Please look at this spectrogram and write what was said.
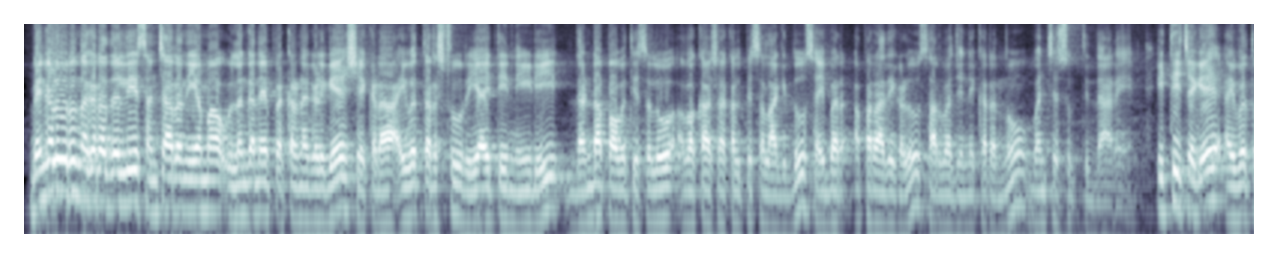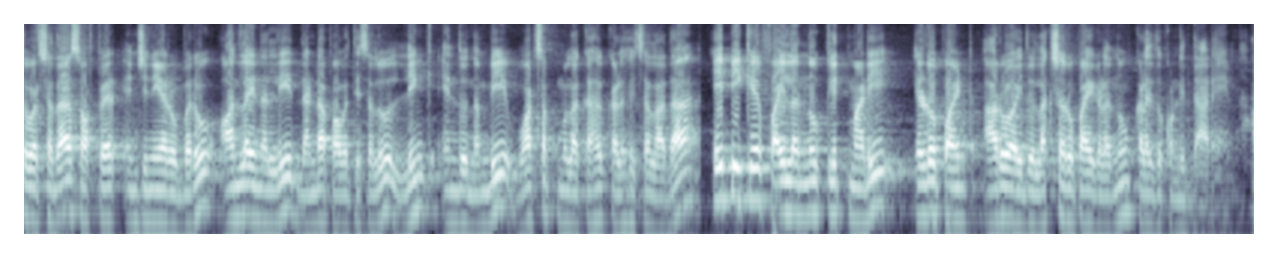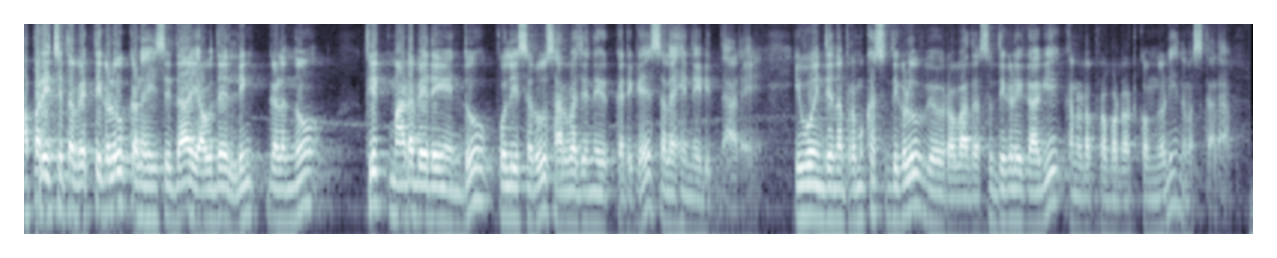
ಬೆಂಗಳೂರು ನಗರದಲ್ಲಿ ಸಂಚಾರ ನಿಯಮ ಉಲ್ಲಂಘನೆ ಪ್ರಕರಣಗಳಿಗೆ ಶೇಕಡ ಐವತ್ತರಷ್ಟು ರಿಯಾಯಿತಿ ನೀಡಿ ದಂಡ ಪಾವತಿಸಲು ಅವಕಾಶ ಕಲ್ಪಿಸಲಾಗಿದ್ದು ಸೈಬರ್ ಅಪರಾಧಿಗಳು ಸಾರ್ವಜನಿಕರನ್ನು ವಂಚಿಸುತ್ತಿದ್ದಾರೆ. ಇತ್ತೀಚೆಗೆ ಐವತ್ತು ವರ್ಷದ ಸಾಫ್ಟ್ವೇರ್ ಎಂಜಿನಿಯರ್ ಒಬ್ಬರು ಆನ್ಲೈನ್ನಲ್ಲಿ ದಂಡ ಪಾವತಿಸಲು ಲಿಂಕ್ ಎಂದು ನಂಬಿ ವಾಟ್ಸಪ್ ಮೂಲಕ ಕಳುಹಿಸಲಾದ ಎಪಿಕೆ ಫೈಲ್ ಅನ್ನು ಕ್ಲಿಕ್ ಮಾಡಿ ಎರಡು ಪಾಯಿಂಟ್ ಆರು ಐದು ಲಕ್ಷ ರೂಪಾಯಿಗಳನ್ನು ಕಳೆದುಕೊಂಡಿದ್ದಾರೆ. ಅಪರಿಚಿತ ವ್ಯಕ್ತಿಗಳು ಕಳುಹಿಸಿದ ಯಾವುದೇ ಲಿಂಕ್ಗಳನ್ನು ಕ್ಲಿಕ್ ಮಾಡಬೇಡಿ ಎಂದು ಪೊಲೀಸರು ಸಾರ್ವಜನಿಕರಿಗೆ ಸಲಹೆ ನೀಡಿದ್ದಾರೆ. ಇವು ಇಂದಿನ ಪ್ರಮುಖ ಸುದ್ದಿಗಳು. ವಿವರವಾದ ಸುದ್ದಿಗಳಿಗಾಗಿ ಕನ್ನಡಪ್ರಭ ಡಾಟ್ ಕಾಮ್ ನೋಡಿ. ನಮಸ್ಕಾರ.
